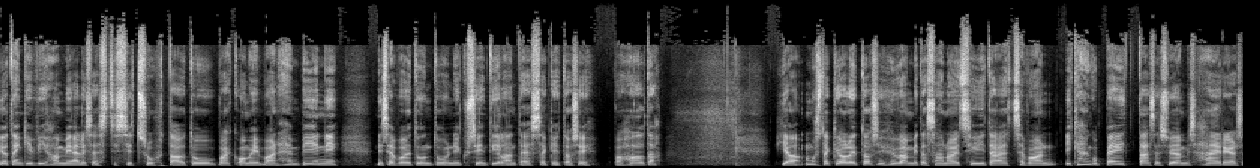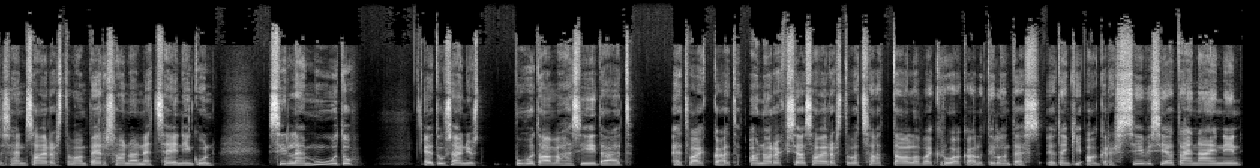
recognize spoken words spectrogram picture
jotenkin vihamielisesti sit suhtautuu vaikka omiin vanhempiin, niin, niin se voi tuntua niin kuin siinä tilanteessakin tosi pahalta. Ja mustakin oli tosi hyvä, mitä sanoit siitä, että se vaan ikään kuin peittää se syömishäiriö sen sairastavan persoonan, että se ei niin kuin silleen muutu. Että usein just puhutaan vähän siitä, että, että vaikka että anoreksia sairastavat saattaa olla vaikka ruokailutilanteessa jotenkin aggressiivisia tai näin, niin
